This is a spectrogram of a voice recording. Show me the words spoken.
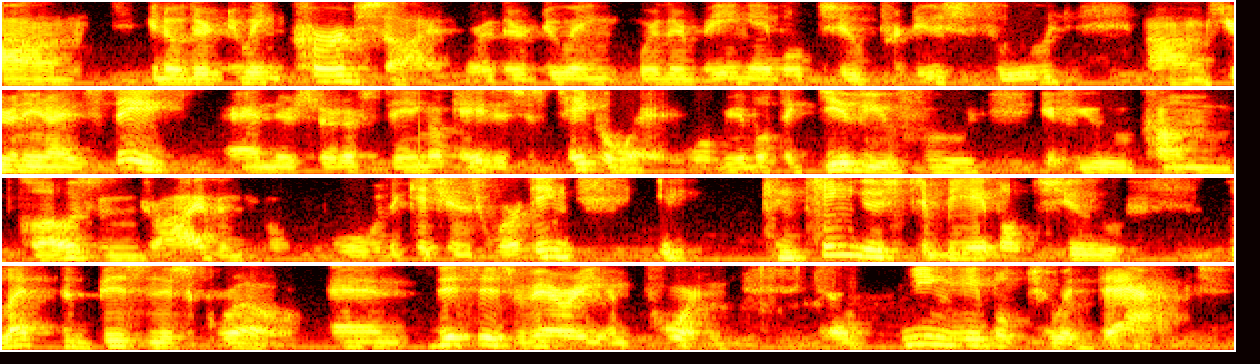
um, you know they're doing curbside where they're doing where they're being able to produce food um, here in the united states and they're sort of saying okay this is takeaway. We'll be able to give you food if you come close and drive and the kitchen's working. It continues to be able to let the business grow and this is very important. You know, being able to adapt.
